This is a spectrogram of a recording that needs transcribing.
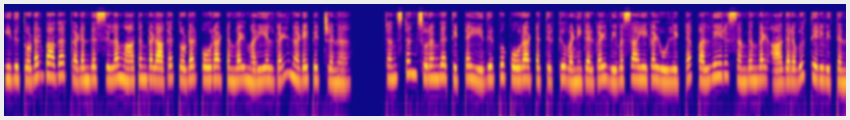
இது தொடர்பாக கடந்த சில மாதங்களாக தொடர் போராட்டங்கள் மறியல்கள் நடைபெற்றன. டங்ஸ்டன் சுரங்க திட்ட எதிர்ப்பு போராட்டத்திற்கு வணிகர்கள் விவசாயிகள் உள்ளிட்ட பல்வேறு சங்கங்கள் ஆதரவு தெரிவித்தன.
